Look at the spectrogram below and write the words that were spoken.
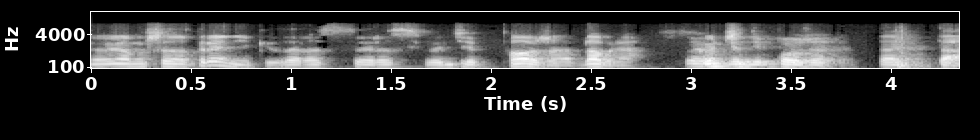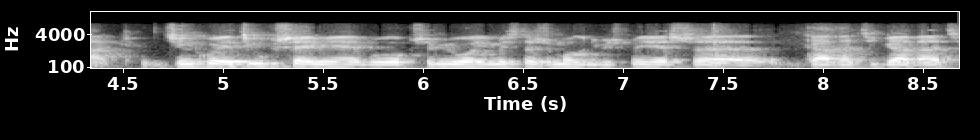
No ja muszę na trening, zaraz, zaraz będzie pożar. Dobra, Kończy- będzie pożar. Tak, tak. Dziękuję Ci uprzejmie, było przemiło i myślę, że moglibyśmy jeszcze gadać i gadać,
